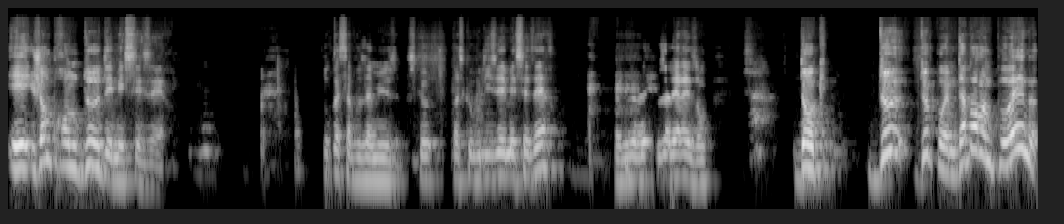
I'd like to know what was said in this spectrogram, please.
et j'en prends deux d'Aimé Césaire. Pourquoi ça vous amuse? Parce que, vous lisez Aimé Césaire? Vous avez, raison. Donc, deux, poèmes. D'abord, un poème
